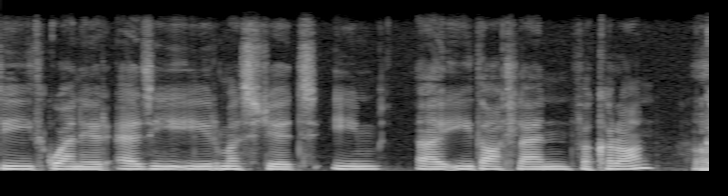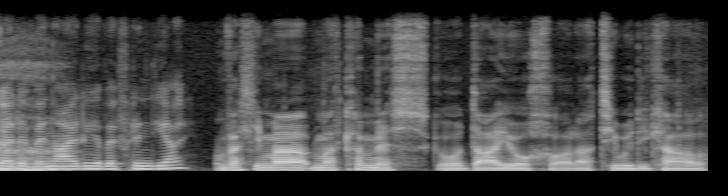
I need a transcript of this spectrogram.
dydd Gwener es i i'r masjid i uh, i ddarllen fy Coran gyda ah. fy nheulu a fy ffrindiau. Felly mae'r ma cymysg o dau ochr a ti wedi cael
